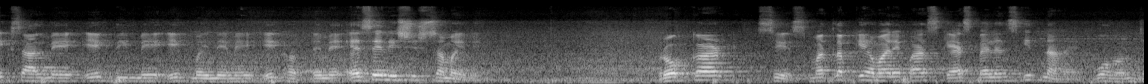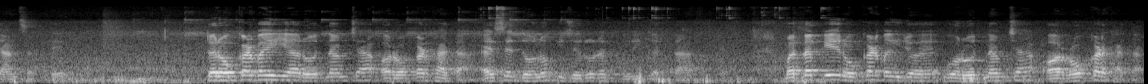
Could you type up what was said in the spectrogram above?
एक साल में, एक दिन में, एक महीने में, एक हफ़्ते में, ऐसे निश्चित समय में रोकड़ शेष। मतलब कि हमारे पास कैश बैलेंस कितना है, वो हम जान सकते हैं। तो रोकड़ बही या रोजनामचा और रोकड़ खाता, ऐसे दोनों की ज़रूरत पूरी करता है। मतलब कि रोकड़ बही जो है, वो रोजनामचा और रोकड़ खाता।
